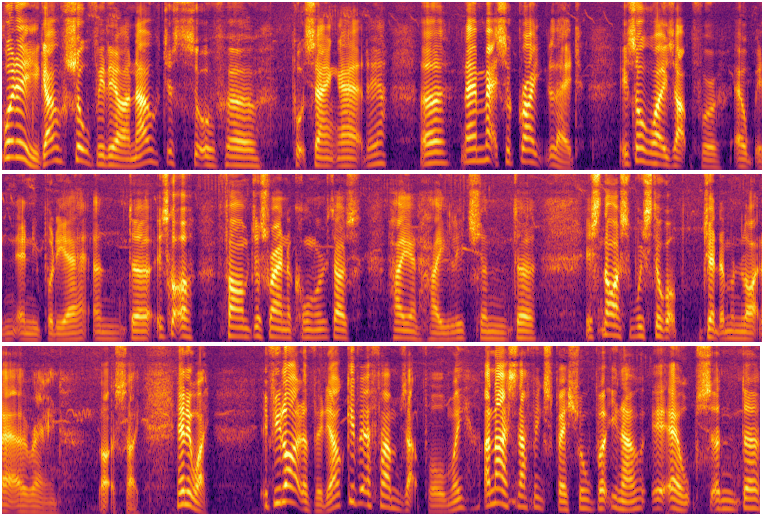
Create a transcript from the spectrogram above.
Well, there you go. Short video, I know. Just sort of uh, put something out there. Uh, now, Matt's a great lad. He's always up for helping anybody out, and uh, he's got a farm just round the corner. He does hay and haylage, and uh, it's nice we still got gentlemen like that around, like I say. Anyway, if you like the video, give it a thumbs up for me. I know it's nothing special, but you know, it helps, and uh,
